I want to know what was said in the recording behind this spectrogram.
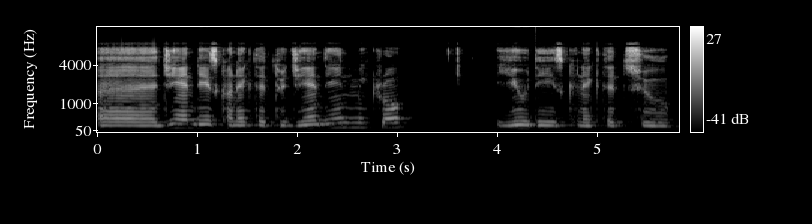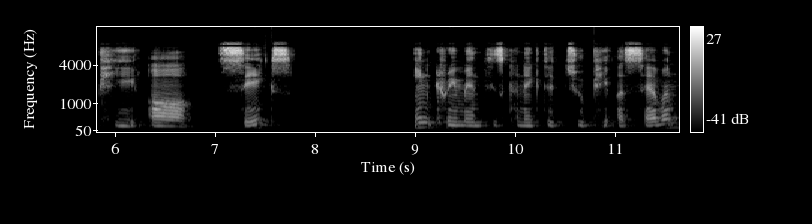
uh, GND is connected to GND in micro, UD is connected to PA6, increment is connected to PA7,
